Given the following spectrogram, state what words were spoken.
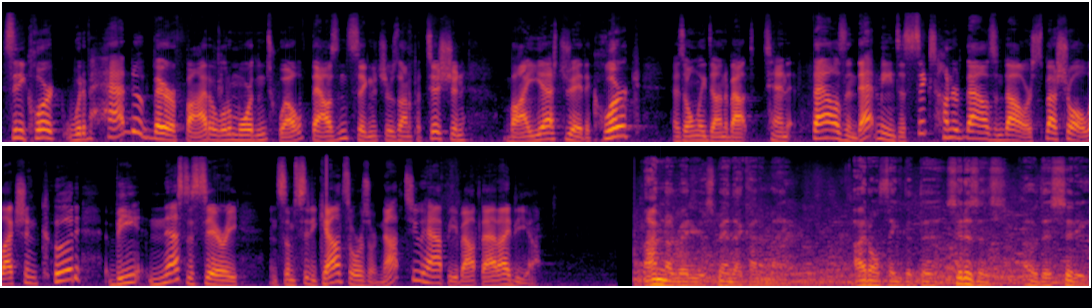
city clerk would have had to have verified a little more than 12,000 signatures on a petition by yesterday. The clerk has only done about 10,000. That means a $600,000 special election could be necessary, and some city councilors are not too happy about that idea. I'm not ready to spend that kind of money. I don't think that the citizens of this city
